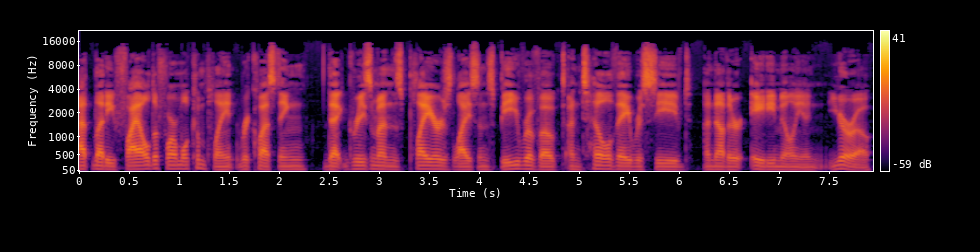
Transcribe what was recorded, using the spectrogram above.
Atleti filed a formal complaint requesting that Griezmann's player's license be revoked until they received another 80 million euro.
